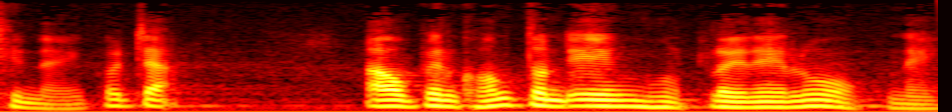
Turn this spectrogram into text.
ที่ไหนก็จะเอาเป็นของตนเองหมดเลยในโลกนี่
